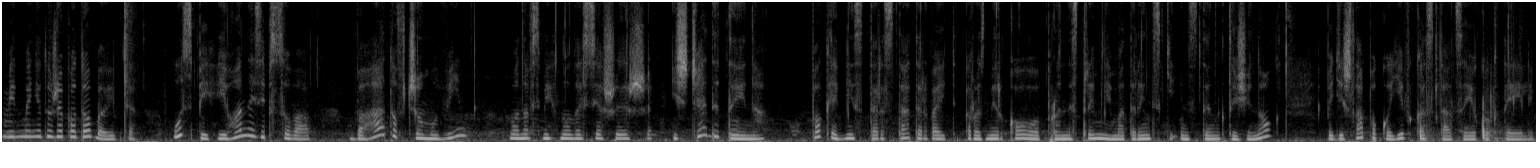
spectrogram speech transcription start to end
Він мені дуже подобається. Успіх його не зіпсував. Багато в чому він, вона всміхнулася ширше, і ще дитина. Поки містер Статервейт розмірковував про нестримні материнські інстинкти жінок, підійшла покоївка з тацею коктейлів.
